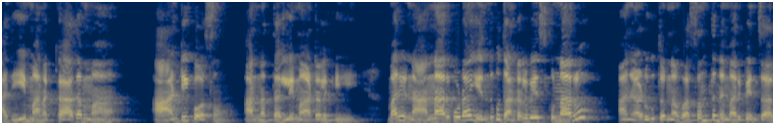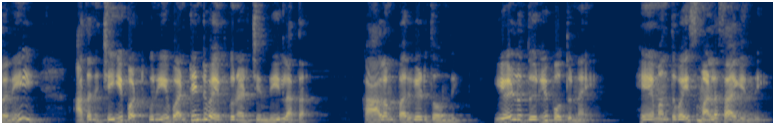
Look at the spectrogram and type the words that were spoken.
అది మనకు కాదమ్మా ఆ ఆంటీ కోసం అన్న తల్లి మాటలకి మరి నాన్నారు కూడా ఎందుకు దండలు వేసుకున్నారు? అని అడుగుతున్న వసంత్ని మరిపించాలని అతని చెయ్యి పట్టుకుని వంటింటి వైపుకు నడిచింది లత. కాలం పరిగెడుతోంది. ఏళ్ళు దొర్లిపోతున్నాయి. హేమంత్ వయసు మళ్ళసాగింది.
